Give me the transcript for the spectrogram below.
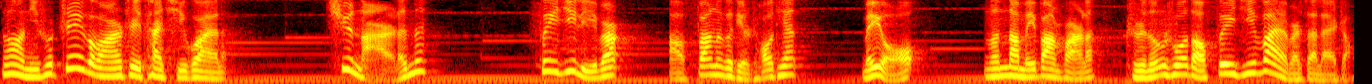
啊，你说这个玩意儿这太奇怪了，去哪儿了呢？飞机里边啊翻了个底朝天，没有，那那没办法了，只能说到飞机外边再来找。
